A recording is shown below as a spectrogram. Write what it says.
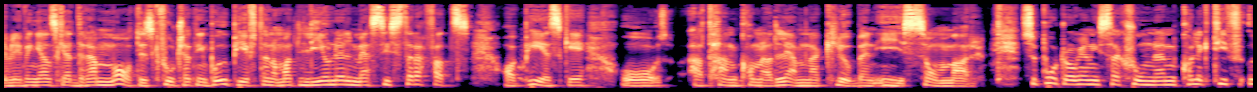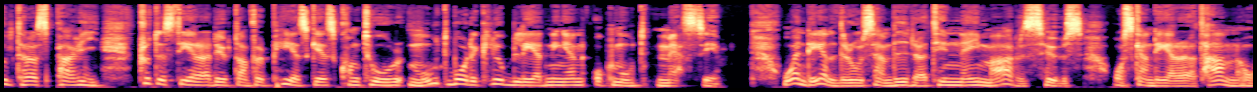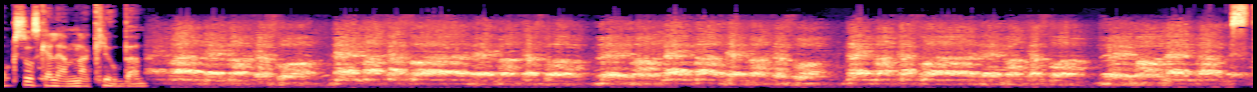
Det blev en ganska dramatisk fortsättning på uppgiften om att Lionel Messi straffats av PSG och att han kommer att lämna klubben i sommar. Supportorganisationen Collectif Ultras Paris protesterade utanför PSGs kontor mot både klubbledningen och mot Messi. Och en del drog sedan vidare till Neymars hus och skanderar att han också ska lämna klubben.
